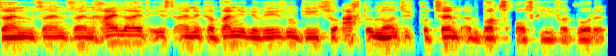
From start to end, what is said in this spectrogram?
Sein, sein, sein Highlight ist eine Kampagne gewesen, die zu 98 Prozent an Bots ausgeliefert wurde.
